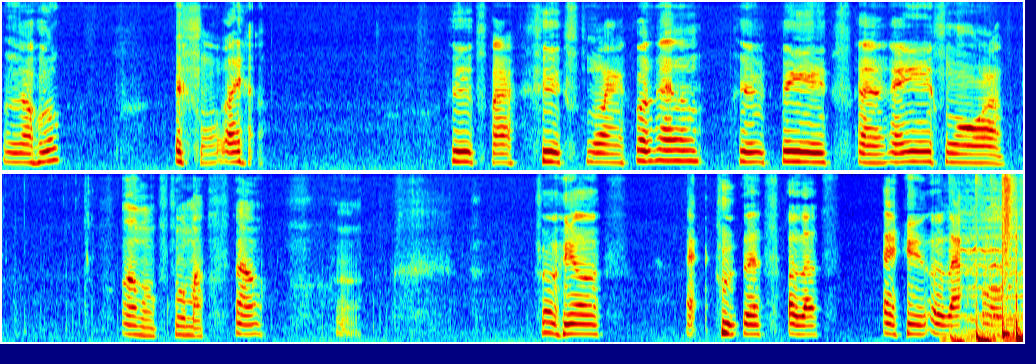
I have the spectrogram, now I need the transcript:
the hoop, it's like, he, my, he, my, whatever, he, he, and they for, almost for myself. So here, the other, and here, that for.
